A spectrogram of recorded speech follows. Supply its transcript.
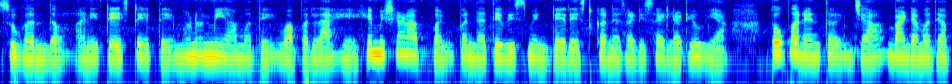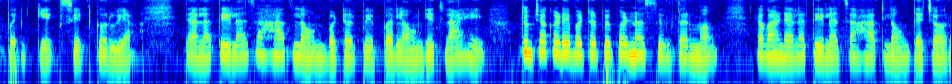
सुगंध आणि टेस्ट येते म्हणून मी यामध्ये वापरला आहे. हे मिश्रण आपण पंधरा ते वीस मिनटे रेस्ट करण्यासाठी साईडला ठेवूया. तोपर्यंत ज्या भांड्यामध्ये आपण केक सेट करूया त्याला तेलाचा हात लावून बटर पेपर लावून घेतला आहे. तुमच्याकडे बटर पेपर नसेल तर मग या भांड्याला तेलाचा हात लावून त्याच्यावर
